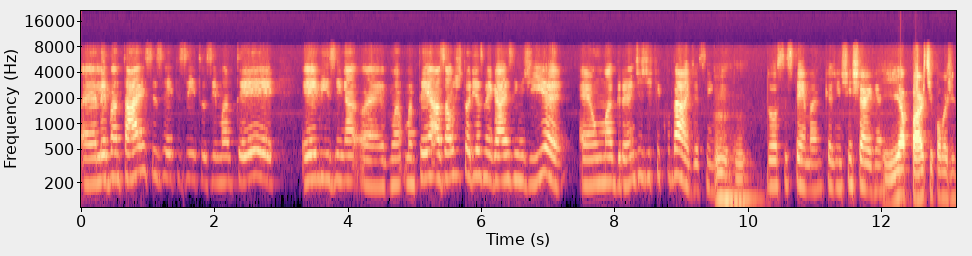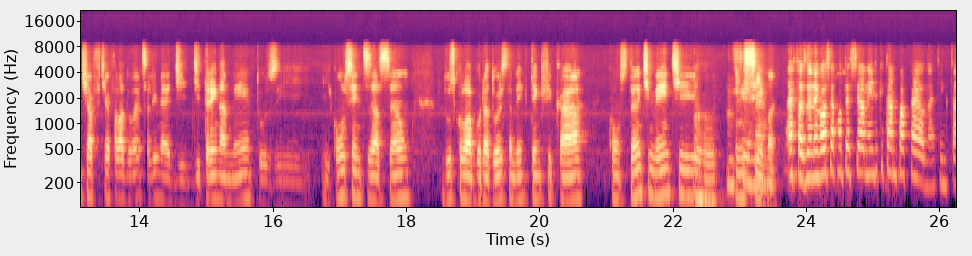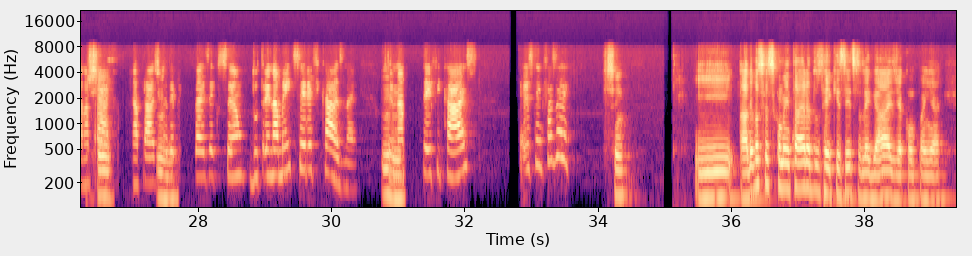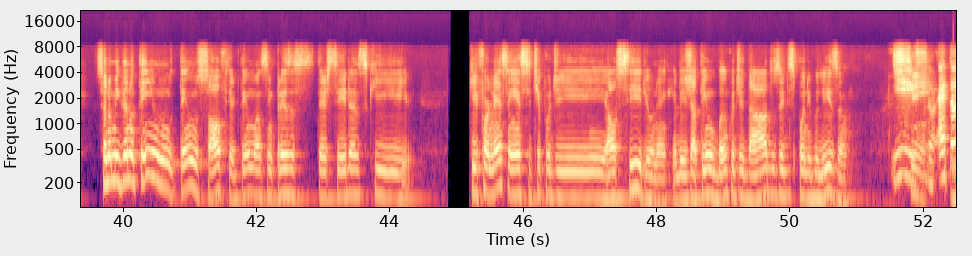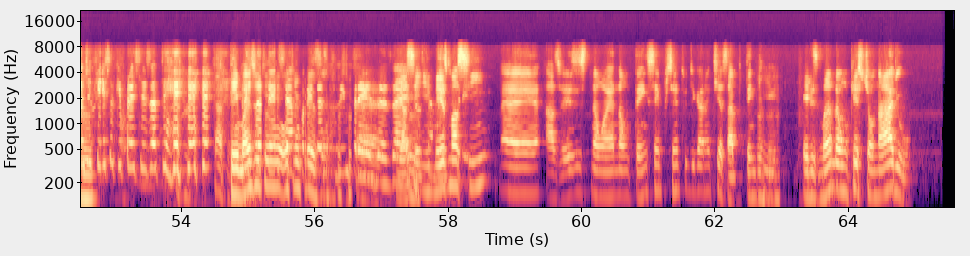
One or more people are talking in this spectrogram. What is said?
é, levantar esses requisitos e manter eles em, é, manter as auditorias legais em dia é uma grande dificuldade assim uhum. do sistema que a gente enxerga. E a parte, como a gente já tinha falado antes ali, né, de, de treinamentos e, e conscientização dos colaboradores também que tem que ficar constantemente uhum. em cima. É fazer o negócio acontecer além do que está no papel, né? Tem que estar tá na Sim. prática. Na prática uhum. depende da execução, do treinamento ser eficaz, né? O uhum. treinamento ser eficaz, eles têm que fazer. Sim. E além vocês comentaram dos requisitos legais de acompanhar. Se eu não me engano, tem um, tem um software, tem umas empresas terceiras que que fornecem esse tipo de auxílio, né? Eles já têm um banco de dados e disponibilizam. Isso, Sim. é tão uhum. difícil que precisa ter. Tem mais outro, outra empresa. Empresas, é. É, e, assim, e, mesmo assim, é, às vezes não é, não tem 100% de garantia, sabe? Tem que uhum. eles mandam um questionário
